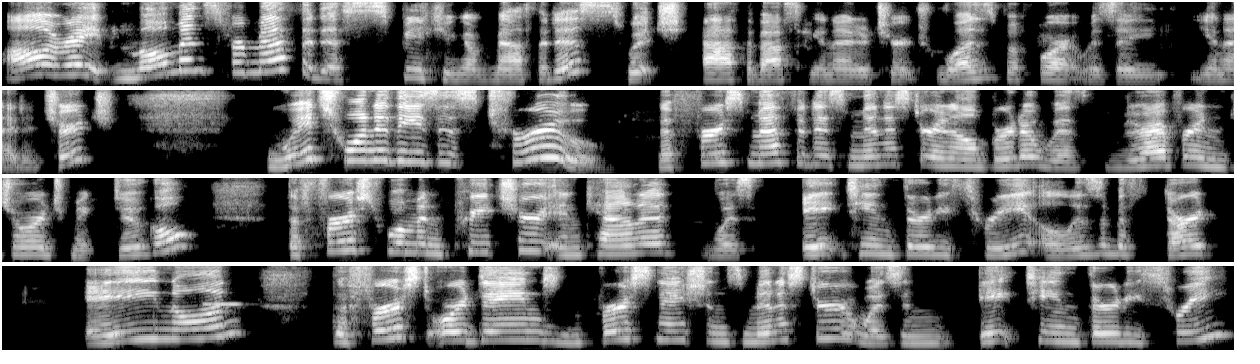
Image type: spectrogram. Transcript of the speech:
All right, moments for Methodists. Speaking of Methodists, which Athabasca United Church was before it was a United Church. Which one of these is true? The first Methodist minister in Alberta was Reverend George McDougall. The first woman preacher in Canada was 1833, Elizabeth Dart Eynon. The first ordained First Nations minister was in 1833.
